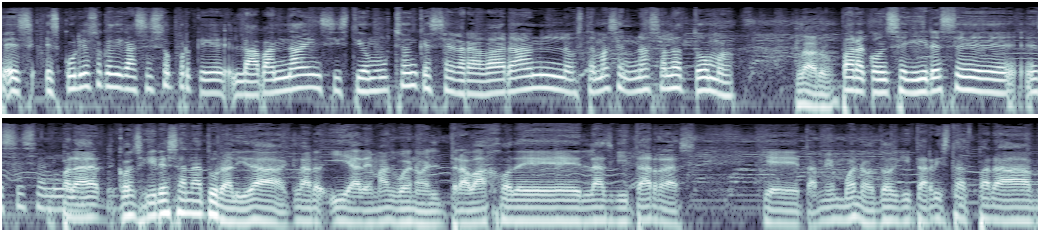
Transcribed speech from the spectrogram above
Es, curioso que digas eso porque la banda insistió mucho en que se grabaran los temas en una sola toma. Claro. Para conseguir ese, ese sonido. Para conseguir esa naturalidad, claro. Y además, bueno, el trabajo de las guitarras que también, bueno, dos guitarristas para,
